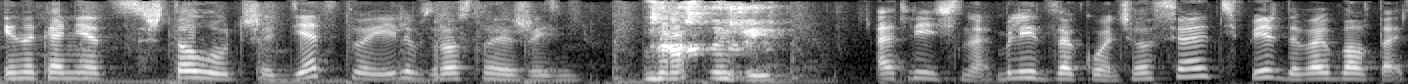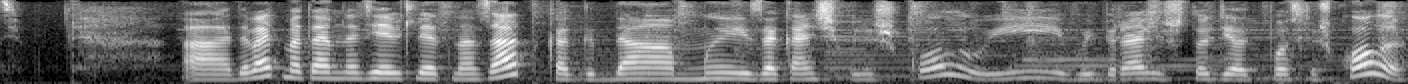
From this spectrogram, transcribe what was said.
И, наконец, что лучше, детство или взрослая жизнь? Взрослая жизнь. Отлично. Блиц закончился, теперь давай болтать. А, давай отмотаем на 9 лет назад, когда мы заканчивали школу и выбирали, что делать после школы.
